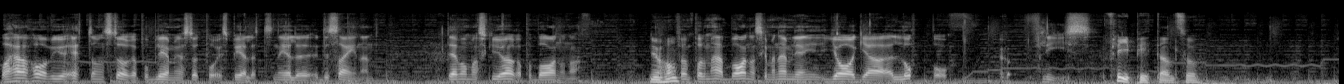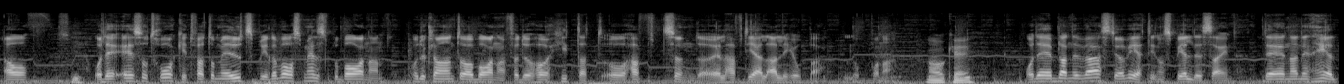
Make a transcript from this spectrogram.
Och här har vi ju ett av de större problemen jag stött på i spelet när det gäller designen. Det är vad man ska göra på banorna. Jaha. För på de här banorna ska man nämligen jaga loppor. Flis. Flipit alltså. Ja. Och det är så tråkigt för att de är utspridda var som helst på banan. Och du klarar inte av banan för du har hittat och haft sönder eller haft ihjäl allihopa lopporna. Okej. Och det är bland det värsta jag vet inom speldesign. Det är när det är en helt,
